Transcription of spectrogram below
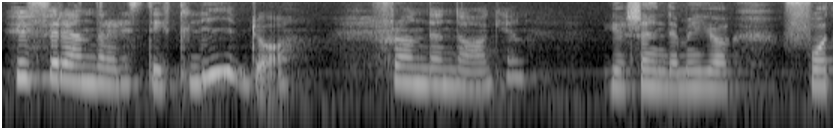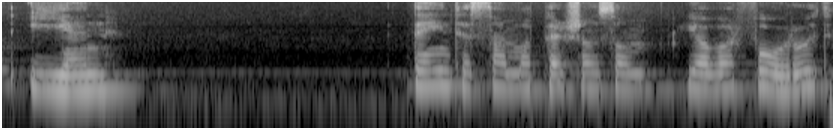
Hur förändrades ditt liv då, från den dagen? Jag kände mig, jag fått igen. Det är inte samma person som jag var förut.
